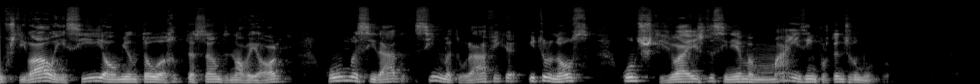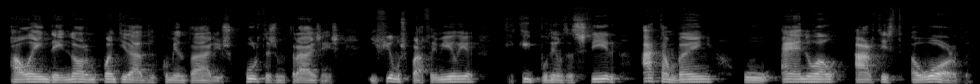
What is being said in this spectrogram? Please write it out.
o, festival em si aumentou a reputação de Nova York como uma cidade cinematográfica e tornou-se um dos festivais de cinema mais importantes do mundo. Além da enorme quantidade de documentários, curtas-metragens e filmes para a família que aqui podemos assistir, há também o Annual Artist Award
